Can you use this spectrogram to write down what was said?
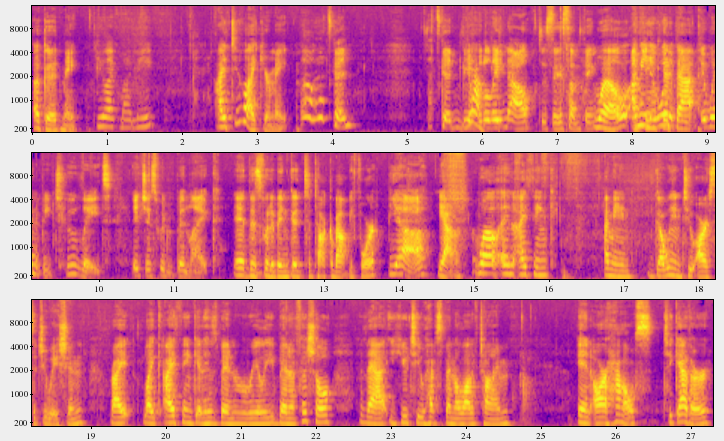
a good mate. Do you like my mate? I do like your mate. Oh, that's good. That's good. It'd be Yeah. a little late now to say something. Well, I, I mean, it wouldn't that, that be, it wouldn't be too late. It just would have been like, it, this would have been good to talk about before. yeah, Yeah. Well, and I think, I mean, going to our situation, right? Like, I think it has been really beneficial that you two have spent a lot of time in our house together,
